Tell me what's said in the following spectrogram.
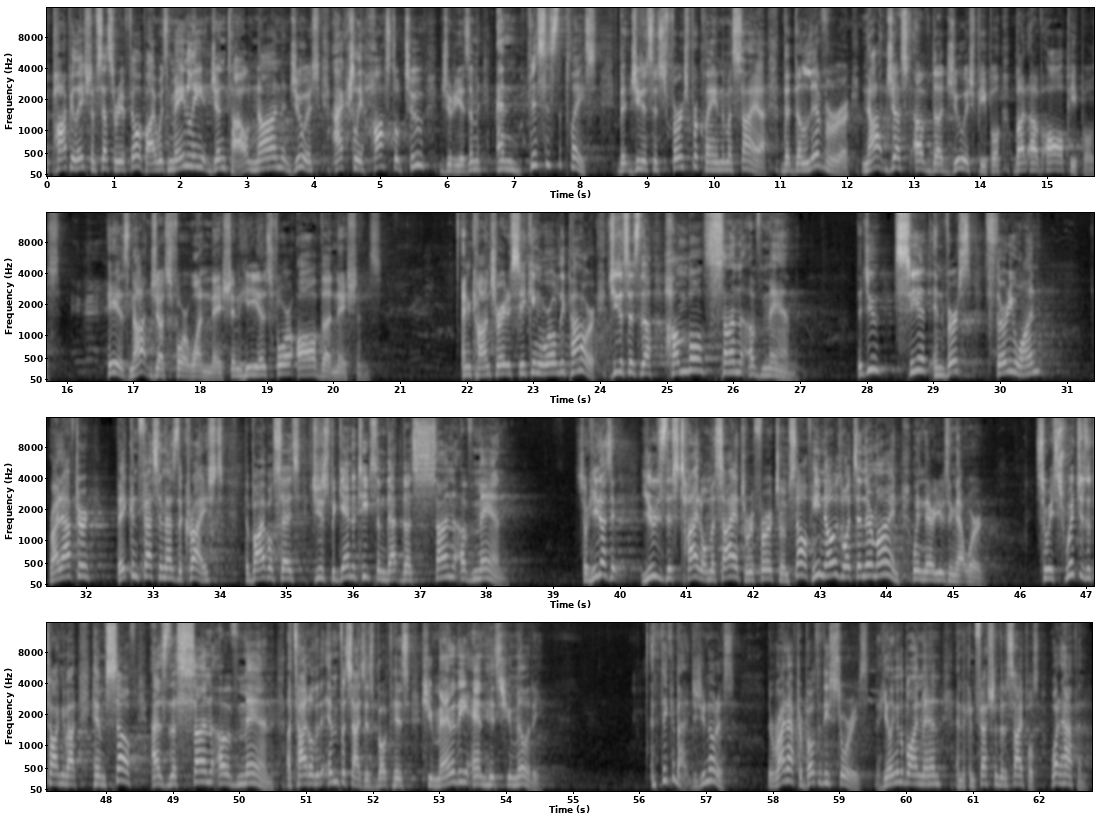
The population of Caesarea Philippi was mainly Gentile, non Jewish, actually hostile to Judaism, and this is the place that Jesus first proclaimed the Messiah, the deliverer, not just of the Jewish people, but of all peoples. Amen. He is not just for one nation, he is for all the nations. And contrary to seeking worldly power, Jesus is the humble Son of Man did you see it in verse 31? Right after they confess him as the Christ, the Bible says Jesus began to teach them that the Son of Man. So he doesn't use this title, Messiah, to refer to himself. He knows what's in their mind when they're using that word. So he switches to talking about himself as the Son of Man, a title that emphasizes both his humanity and his humility. And think about it. Did you notice? That right after both of these stories, the healing of the blind man and the confession of the disciples, what happened?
